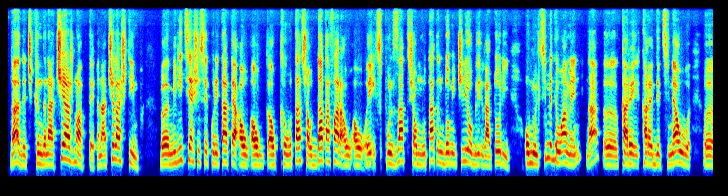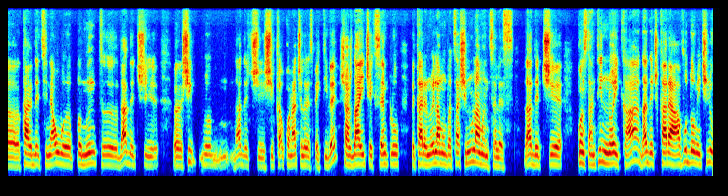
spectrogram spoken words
Da? Deci când în aceeași noapte, în același timp, miliția și securitatea au, au, au căutat și au dat afară, au, au expulzat și au mutat în domicilii obligatorii o mulțime de oameni da? Uh, care, care dețineau, uh, care dețineau uh, pământ da? deci, și, da? deci, și conacele respective. Și aș da aici exemplu pe care noi l-am învățat și nu l-am înțeles. Da? Deci Constantin Noica, da? deci care a avut domiciliu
